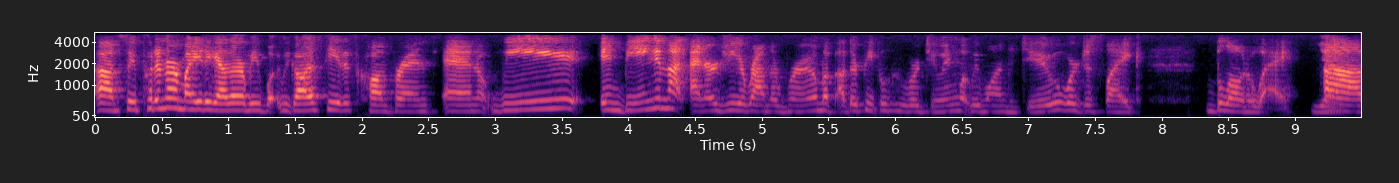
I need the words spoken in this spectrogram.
Um, so we put in our money together. We, we got to see this conference. And we, in being in that energy around the room of other people who were doing what we wanted to do, we're just like, blown away. Yeah. Um,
